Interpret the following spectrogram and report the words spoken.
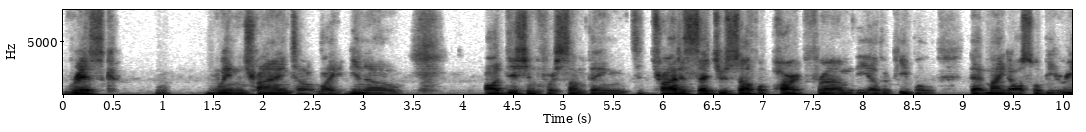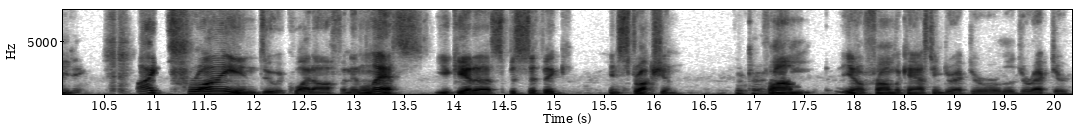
risk when trying to, like, you know, audition for something to try to set yourself apart from the other people that might also be reading? I try and do it quite often, unless you get a specific instruction Okay. from you know from the casting director or the director,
